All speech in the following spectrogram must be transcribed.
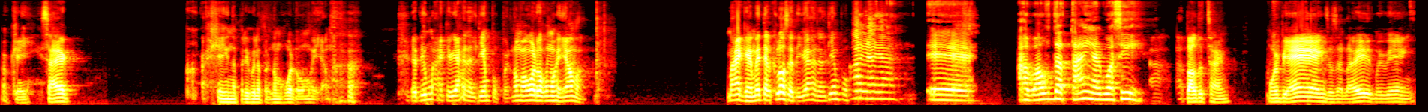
Ok, ¿sabe? Ay, Hay una película, pero no me acuerdo cómo se llama. Es de un maje que viaja en el tiempo, pero no me acuerdo cómo se llama. Maje que se mete al closet y viaja en el tiempo. Ah, ya, ya. Eh, About That Time, algo así. About the Time. Muy bien, César David, muy bien.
